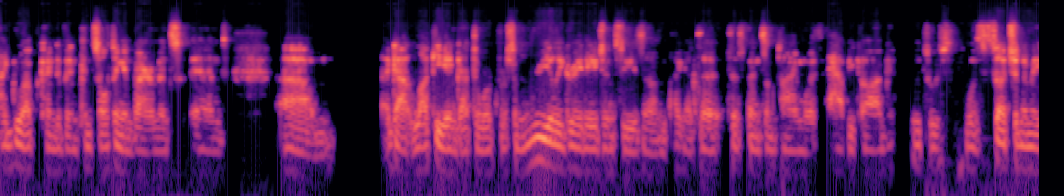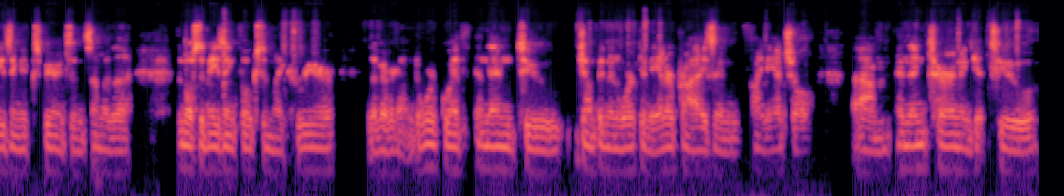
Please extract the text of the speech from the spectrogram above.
I grew up kind of in consulting environments and um, I got lucky and got to work for some really great agencies. Um, I got to, to spend some time with Happy Cog, which was, was such an amazing experience and some of the, the most amazing folks in my career that I've ever gotten to work with. And then to jump in and work in the enterprise and financial, um, and then turn and get to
